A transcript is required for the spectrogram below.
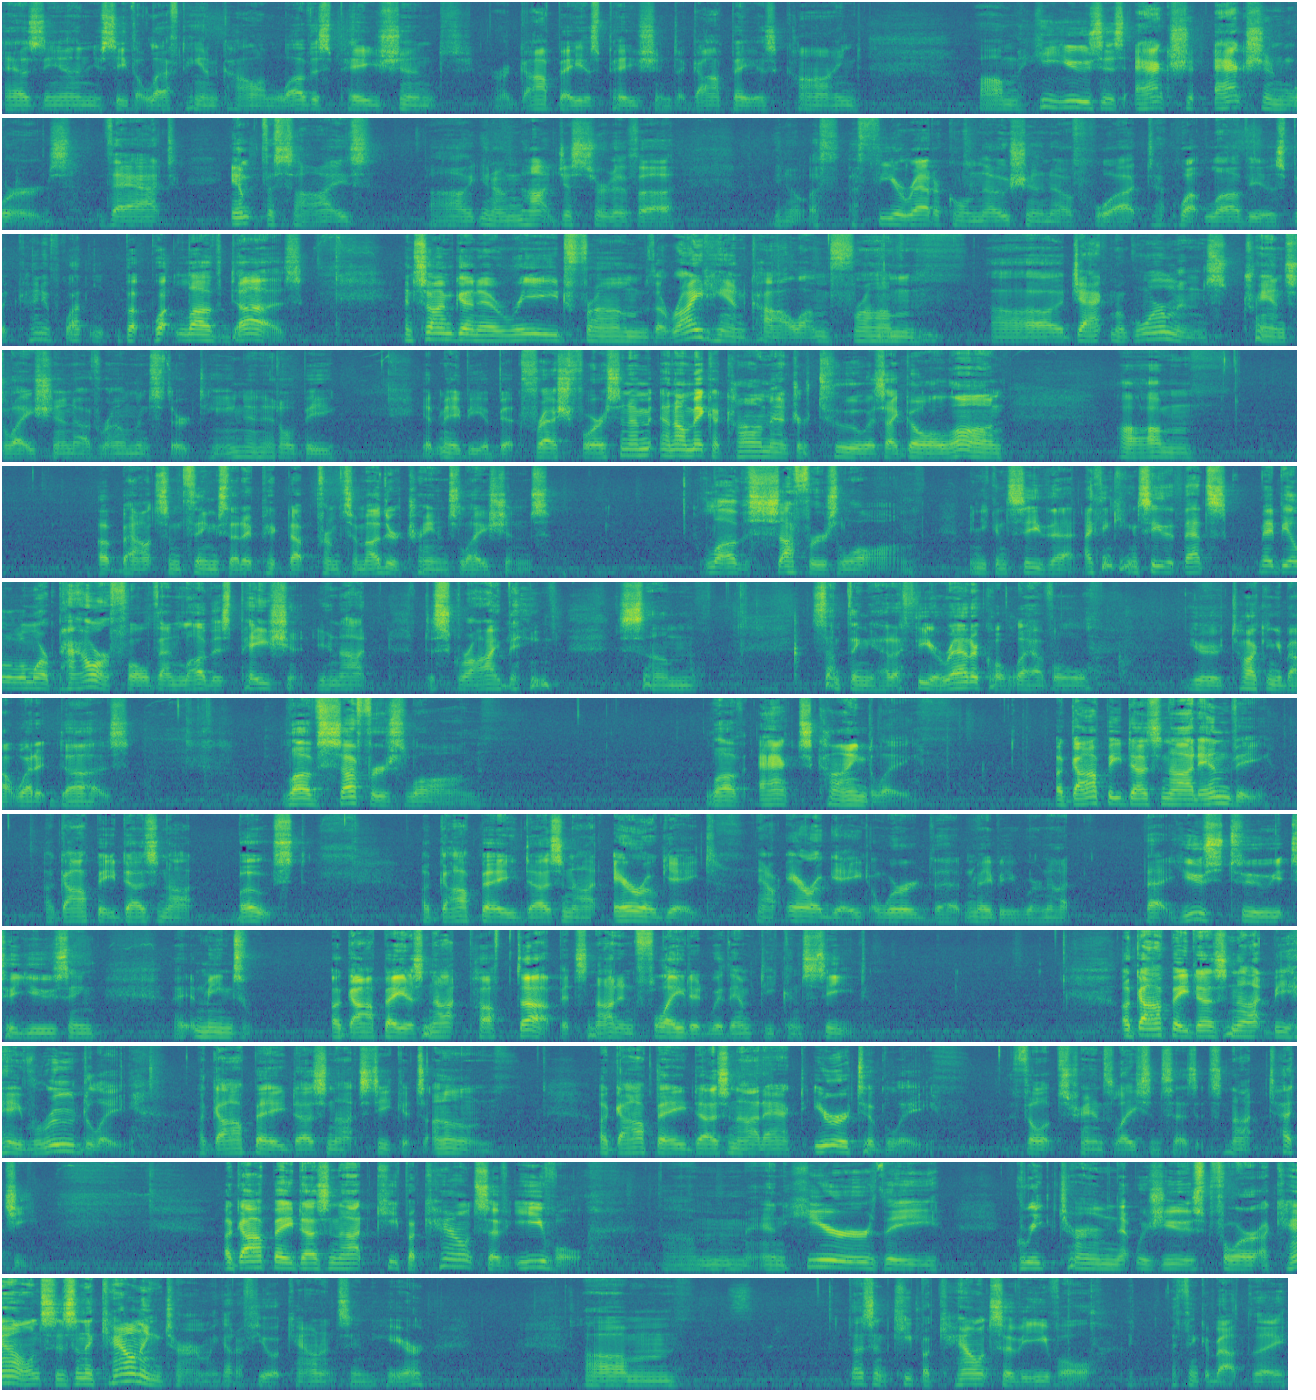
as in, you see the left hand column, love is patient, or agape is patient, agape is kind. Um, he uses action, action words that emphasize, uh, you know, not just sort of a you know, a, a, theoretical notion of what what love is, but kind of what but what love does. And so I'm going to read from the right hand column from uh, Jack MacGorman's translation of Romans 13, and it'll be it may be a bit fresh for us, and, I'm, and I'll make a comment or two as I go along. Um, about some things that I picked up from some other translations love suffers long. And you can see that. I think you can see that that's maybe a little more powerful than love is patient. You're not describing some something at a theoretical level. You're talking about what it does. Love suffers long. Love acts kindly. Agape does not envy. Agape does not boast. Agape does not arrogate. Now, arrogate, a word that maybe we're not that used to, to using, it means agape is not puffed up, it's not inflated with empty conceit. Agape does not behave rudely. Agape does not seek its own. Agape does not act irritably. The Phillips translation says it's not touchy. Agape does not keep accounts of evil. Um, and here, the Greek term that was used for accounts is an accounting term. We got a few accountants in here. Um, doesn't keep accounts of evil. I think about the,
